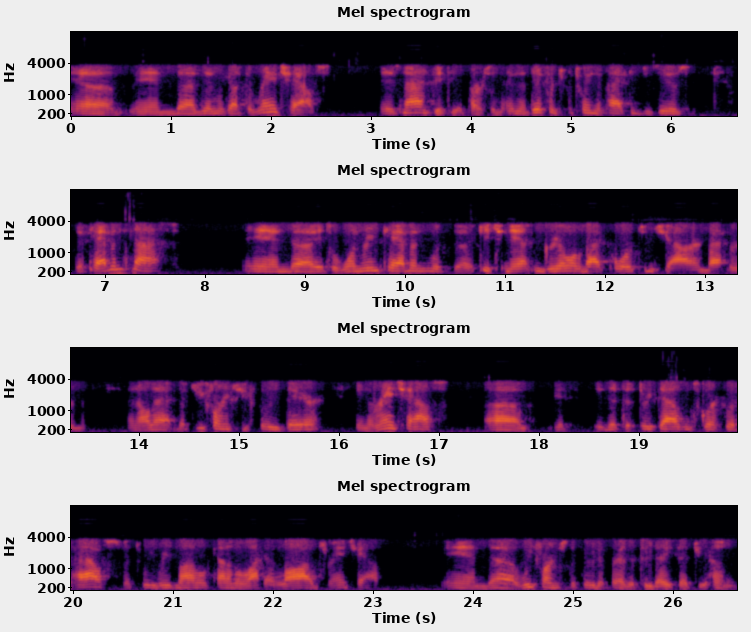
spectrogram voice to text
uh, and uh, then we got the ranch house is nine fifty a person. And the difference between the packages is the cabin's nice, and uh, it's a one room cabin with a kitchenette and grill on the back porch and shower and bathroom and all that. But you furnish your food there. In the ranch house, um, it's a 3,000 square foot house that we remodeled, kind of like a lodge ranch house, and uh, we furnish the food up there the two days that you're hunting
